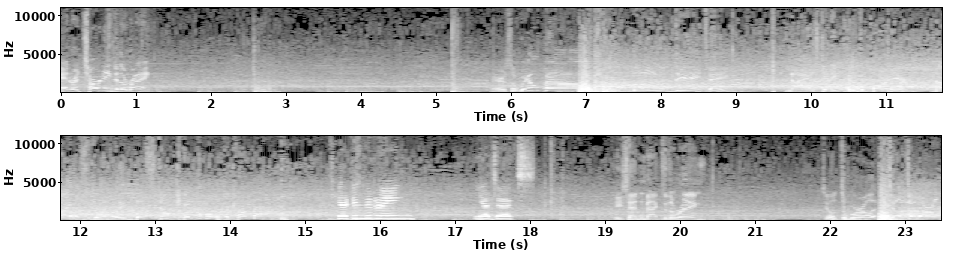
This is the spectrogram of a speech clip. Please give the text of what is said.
And returning to the ring. There's a wheelbarrow. Boom, DDT. Nia's getting picked apart here. Nia struggling, but still capable of a comeback. Get in the ring. Nia Jax. He's heading back to the ring. Tilt-a-whirl. Tilt-a-whirl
